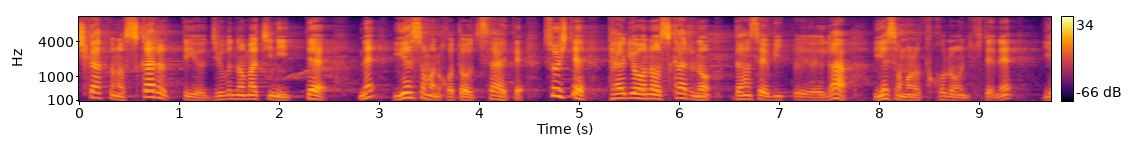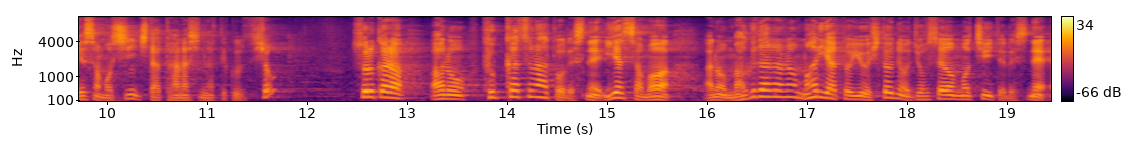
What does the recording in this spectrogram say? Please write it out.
近くのスカルっていう自分の町に行ってね、イエス様のことを伝えてそして大量のスカルの男性がイエス様のところに来てねイエス様を信じたって話になってくるでしょ？それからあの復活の後ですねイエス様はあのマグダラのマリアという一人の女性を用いてですね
